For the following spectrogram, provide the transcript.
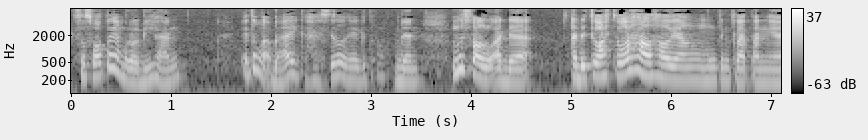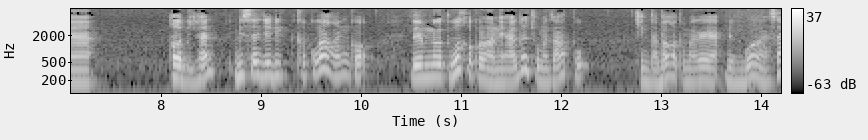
sesuatu yang berlebihan itu nggak baik hasilnya gitu loh. Dan lu selalu ada ada celah-celah hal-hal yang mungkin kelihatannya kelebihan bisa jadi kekurangan kok. Dan menurut gue kekurangannya agak cuma satu cinta banget sama Rea dan gue ngerasa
